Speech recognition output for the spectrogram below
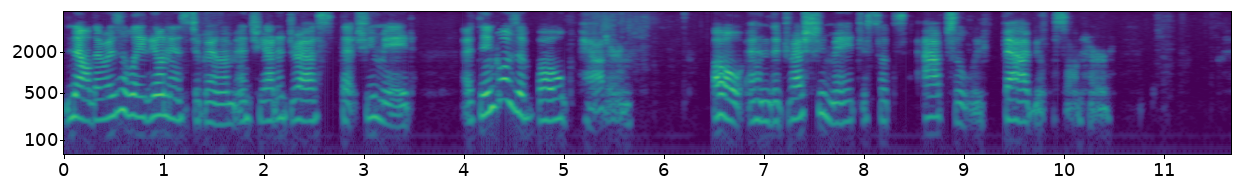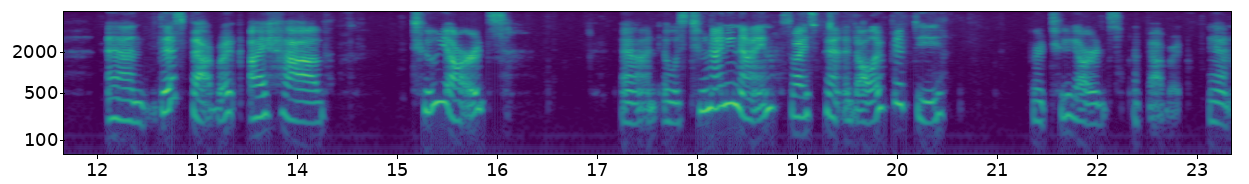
Now, there was a lady on Instagram and she had a dress that she made. I think it was a Vogue pattern. Oh, and the dress she made just looks absolutely fabulous on her. And this fabric, I have two yards and it was $2.99 so i spent $1.50 for two yards of fabric and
